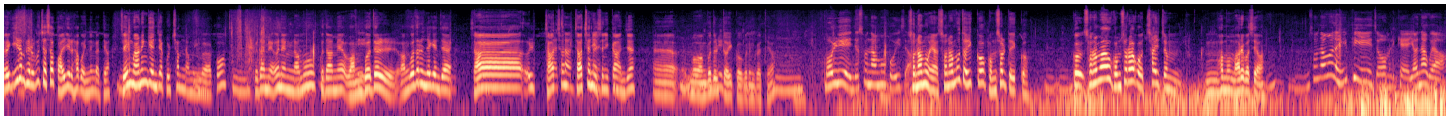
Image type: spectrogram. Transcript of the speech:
여기 이름표를 붙여서 관리를 하고 있는 것 같아요. 제일 많은 게 이제 굴참나무인 것 같고 음. 그 다음에 은행나무, 그 다음에 왕버들. 왕버들은 여기 이제 자을 자천 자천. 자천이 네. 있으니까 이제 에, 뭐 왕버들도 있고 그런 것 같아요. 음. 멀리에 이제 소나무 보이죠? 소나무, 예, 소나무도 있고 검솔도 있고. 음, 음. 그 소나무하고 검솔하고 차이점 음, 한번 말해보세요. 음, 소나무는 잎이 좀 이렇게 연하고요.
